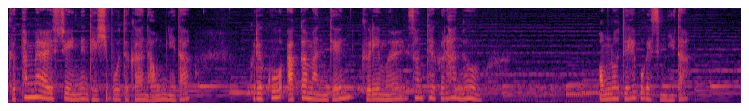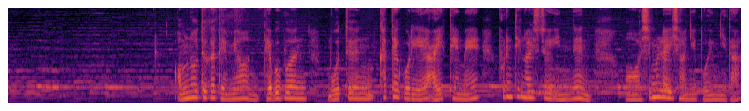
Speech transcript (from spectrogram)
그 판매할 수 있는 대시보드가 나옵니다. 그리고 아까 만든 그림을 선택을 한 후 업로드 해 보겠습니다. 업로드가 되면 대부분 모든 카테고리의 아이템에 프린팅할 수 있는 어, 시뮬레이션이 보입니다.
